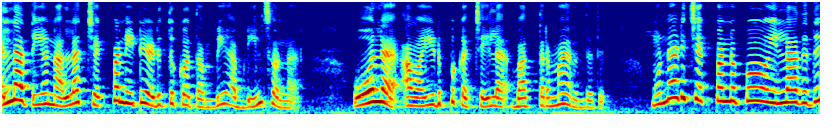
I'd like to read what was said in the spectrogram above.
எல்லாத்தையும் நல்லா செக் பண்ணிவிட்டு எடுத்துக்கோ தம்பி அப்படின்னு சொன்னார். ஓலை அவன் இடுப்பு கச்சையில் பத்திரமா இருந்தது. முன்னாடி செக் பண்ணப்போ இல்லாதது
